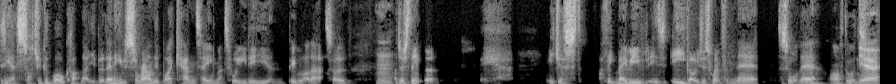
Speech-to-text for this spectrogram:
because he had such a good World Cup that year. But then he was surrounded by Kante, Matuidi, and people like that. So mm. I just think that yeah, he just, I think maybe his ego just went from there to sort of there afterwards. Yeah,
